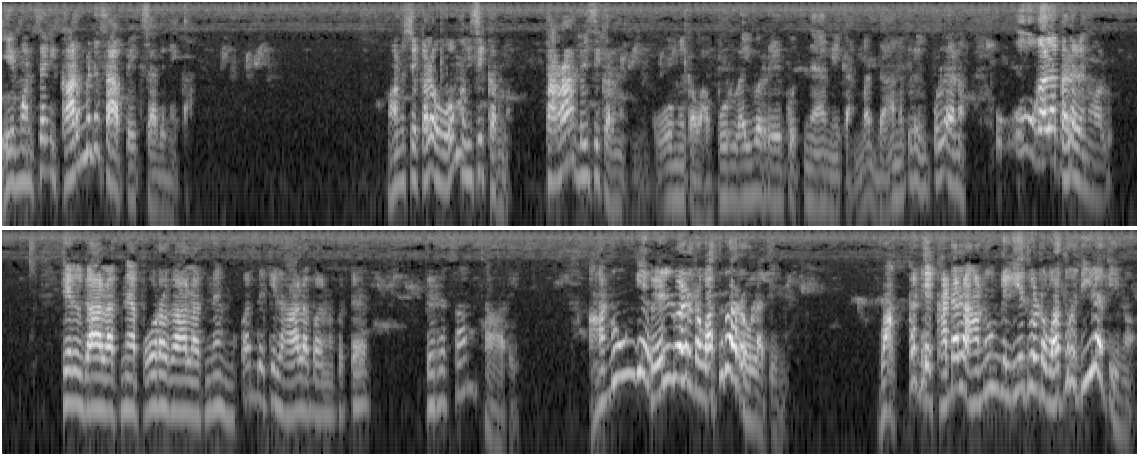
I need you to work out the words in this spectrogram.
ඒ මනුස්සයාගේ කර්මයට සාපේක්ෂව දෙන එකක්. මිනිස්සු කල ඕම විසි කරනවා. තරහ විසි කරනවා. ඕම එක වපුරලා ඉවරේකුත් නෑ මේක අම්ම දාම කියලා විපුරලා යනවා. ඕ ගාලා පැලවෙනවලු. තෙල් ගාලත් නෑ පෝර ගාලත් නෑ මොකද්ද කියලා අහලා බලනකොට පෙර සංසාරේ අනුන්ගේ වෙල් වලට වතුර රෝලා තියෙනවා. වක්කඩේ කඩලා අනුන්ගේ ලියද වලට වතුර දීලා තියෙනවා.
